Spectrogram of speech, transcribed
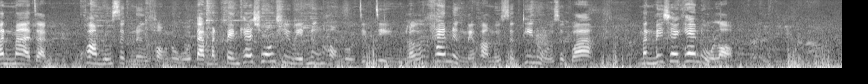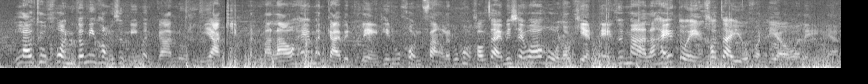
มันมาจากความรู้สึกหนึ่งของหนู แต่มันเป็นแค่ช่วงชีวิตหนึ่งของหนูจริง ๆ แล้วก็แค่หนึ่งในความรู้สึกที่หนูรู้สึกว่า มันไม่ใช่แค่หนูหรอกเราเราทุกคนก็มีความรู้สึกนี้เหมือนกันหนูถึงอยากหยิบมันมาเล่าให้มันกลายเป็นเพลงที่ทุกคนฟังแล้วทุกคนเข้าใจไม่ใช่ว่าโหเราเขียนเพลงขึ้นมาแล้วให้ตัวเองเข้าใจอยู่คนเดียวอะไรอย่างเงี้ย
